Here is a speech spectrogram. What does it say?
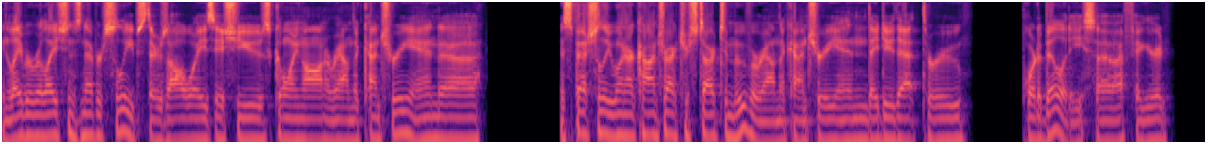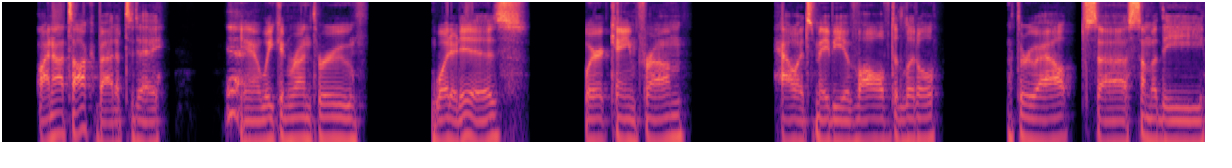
labor relations never sleeps. There's always issues going on around the country, and uh, especially when our contractors start to move around the country, and they do that through portability. So I figured why not talk about it today? Yeah. You know, we can run through what it is, where it came from, how it's maybe evolved a little throughout, uh, some of the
